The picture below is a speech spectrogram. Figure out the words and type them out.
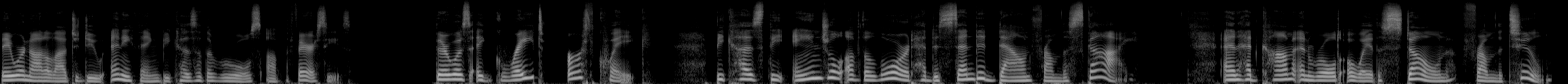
they were not allowed to do anything because of the rules of the Pharisees. There was a great earthquake because the angel of the Lord had descended down from the sky and had come and rolled away the stone from the tomb.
